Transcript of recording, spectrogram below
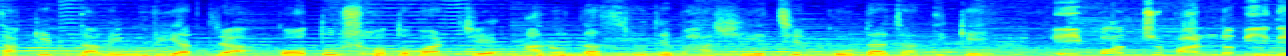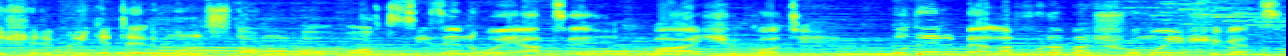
সাকিব তামিম রিয়াদরা কত শতবার যে আনন্দাশ্রুতে ভাসিয়েছে গোটা জাতিকে। এই পঞ্চ পাণ্ডবী দেশের ক্রিকেটের মূল স্তম্ভ অক্সিজেন হয়ে আছে বাইশ গজে। ওদের বেলা ফুরাবার সময় এসে গেছে।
